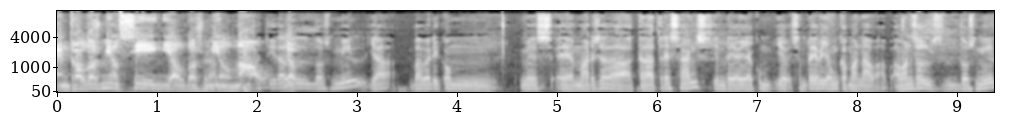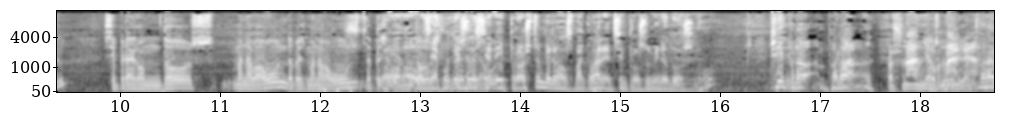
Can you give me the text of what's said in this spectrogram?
entre el 2005 i el 2009 a partir del 2000 ja va haver-hi com més eh, marge de cada 3 anys sempre hi, havia, com- hi, sempre hi havia un que manava abans del 2000 sempre era com dos manava un, després manava un després hi Però havia a dos les èpoques de Senna i Prost també eren els McLaren, sempre els dominadors, no? Sí, però, però, Bueno, però tornant, eh? però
